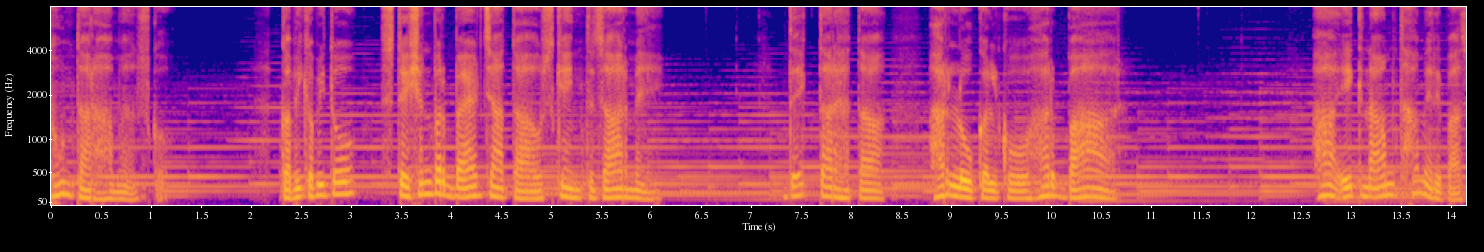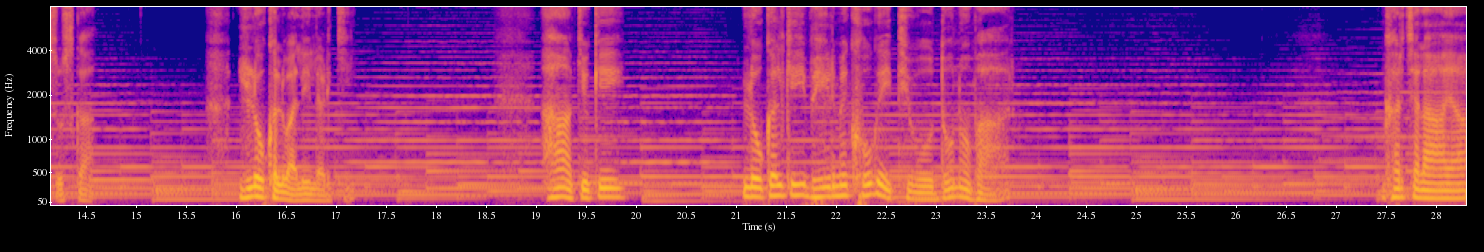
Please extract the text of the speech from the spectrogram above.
ढूंढता रहा मैं उसको। कभी कभी तो स्टेशन पर बैठ जाता, उसके इंतज़ार में। देखता रहता हर लोकल को, हर बार। हाँ एक नाम था मेरे पास उसका, लोकल वाली लड़की। हाँ क्योंकि लोकल की भीड़ में खो गई थी वो दोनों बार। घर चला आया,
